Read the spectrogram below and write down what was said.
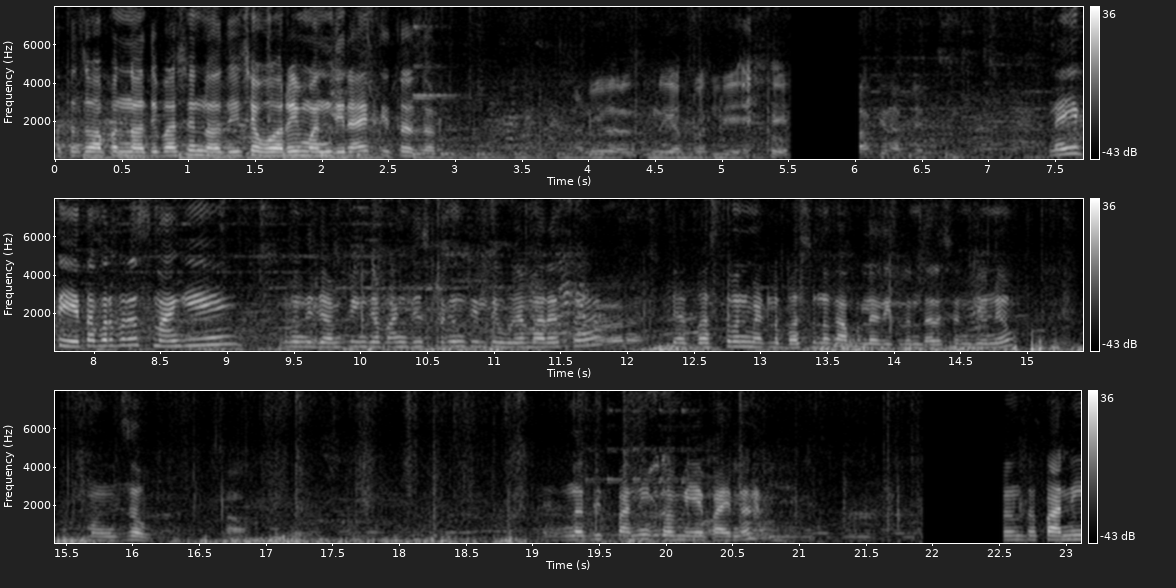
आता जो आपण नदीपासून नदीच्या वरही मंदिर आहे तिथं जाऊ नाही ते येता बरोबरच मागे. म्हणजे जम्पिंग जपांग दिसलं का तिला ते उड्या मारायचं त्यात बसतं पण म्हटलं बसू नका आपल्याला इकडून दर्शन घेऊन येऊ. मग जाऊ. नदीत पाणी कमी आहे पाय ना परंतु पाणी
